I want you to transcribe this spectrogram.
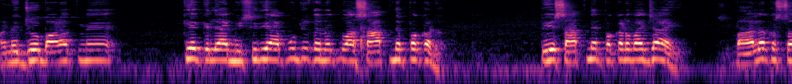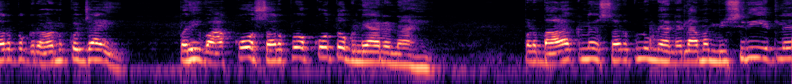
અને જો બાળકને કે કે આ મિશ્રી આપું છું તને, તું આ સાપને પકડ. તો એ સાપને પકડવા જાય. બાળક સર્પ ગ્રહણ કો જાય. પરી વાકો સર્પો કો તો જ્ઞાન નાહી. પણ બાળકને સર્પનું જ્ઞાન, એટલે આમાં મિશ્રી એટલે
